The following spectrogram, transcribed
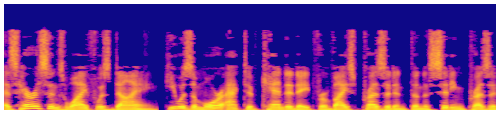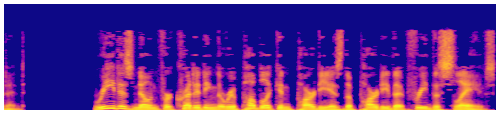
As Harrison's wife was dying, he was a more active candidate for vice president than the sitting president. Reid is known for crediting the Republican Party as the party that freed the slaves,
